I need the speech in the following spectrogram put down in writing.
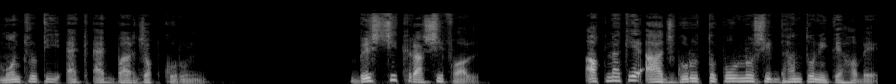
মন্ত্রটি এক একবার জপ করুন। বৃশ্চিক রাশিফল। আপনাকে আজ গুরুত্বপূর্ণ সিদ্ধান্ত নিতে হবে,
